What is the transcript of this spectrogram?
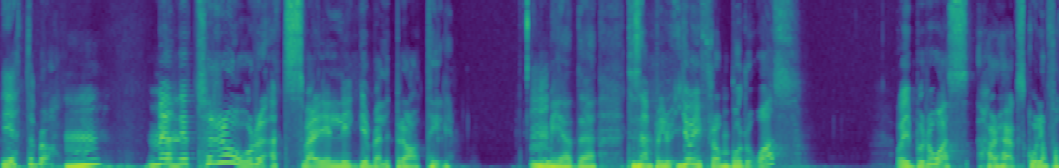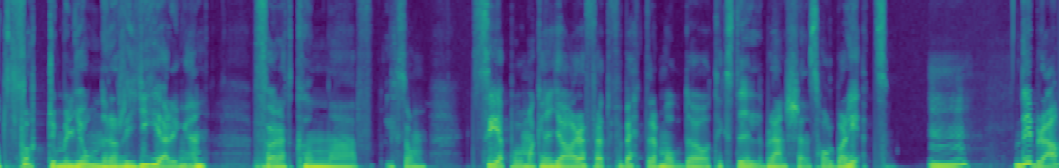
Jättebra. Mm. Men jag tror att Sverige ligger väldigt bra till. Med, eh, till exempel, jag är från Borås. Och I Borås har högskolan fått 40 miljoner av regeringen för att kunna liksom, se på vad man kan göra för att förbättra mode och textilbranschens hållbarhet. Mm. Det är bra.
